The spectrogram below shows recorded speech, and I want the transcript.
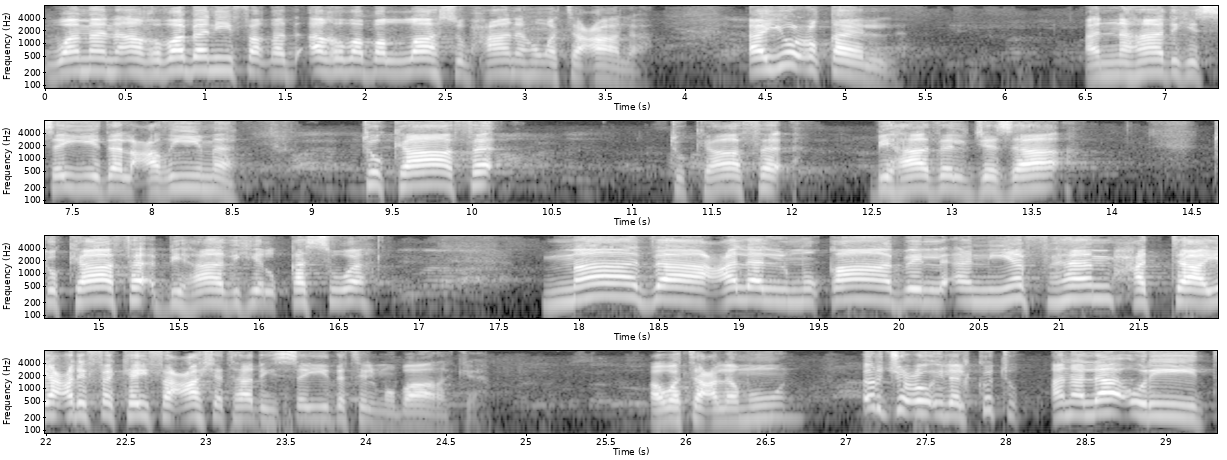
ومن أغضبني فقد أغضب الله سبحانه وتعالى. أيعقل أن هذه السيدة العظيمة تكافئ تكافئ بهذا الجزاء تكافئ بهذه القسوة ماذا على المقابل أن يفهم حتى يعرف كيف عاشت هذه السيدة المباركة؟ أو تعلمون؟ ارجعوا إلى الكتب. أنا لا أريد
